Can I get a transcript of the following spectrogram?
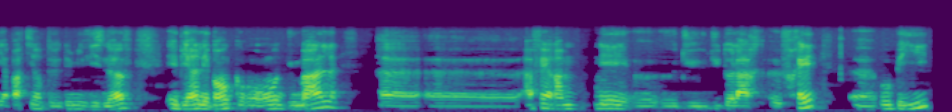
et à partir de 2019, eh bien, les banques auront du mal euh, euh, à faire amener euh, du, dollar frais euh, au pays.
